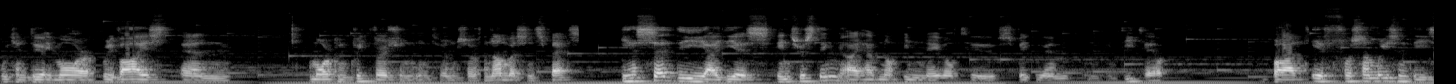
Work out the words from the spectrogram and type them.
we can do a more revised and more concrete version in terms of numbers and specs. He has said the idea is interesting. I have not been able to speak to him in, in detail. But if for some reason this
